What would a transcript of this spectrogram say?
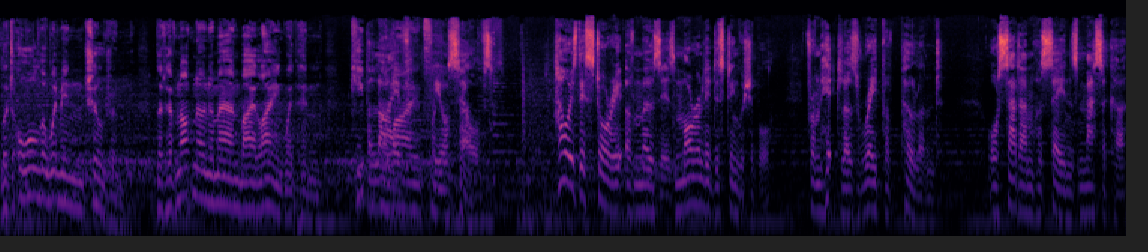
But all the women children that have not known a man by lying with him, keep alive, alive for yourselves. How is this story of Moses morally distinguishable from Hitler's rape of Poland or Saddam Hussein's massacre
